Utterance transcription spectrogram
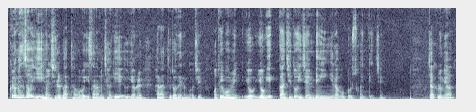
그러면서 이 현실을 바탕으로 이 사람은 자기의 의견을 하나 드러내는 거지. 어떻게 보면 요 여기까지도 이제 메인이라고 볼 수가 있겠지. 자, 그러면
